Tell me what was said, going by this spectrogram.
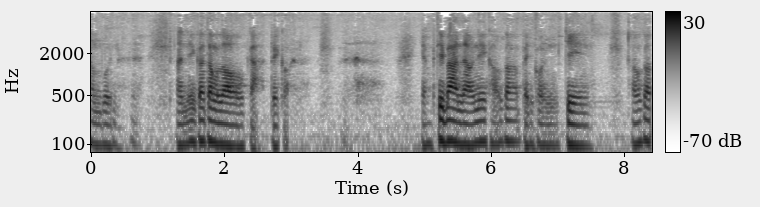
ทำบุญ อันนี้ก็ต้องรอโอกาสไปก่อน อย่างที่บ้านเรานี่เขาก็เป็นคนจีน เขาก็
